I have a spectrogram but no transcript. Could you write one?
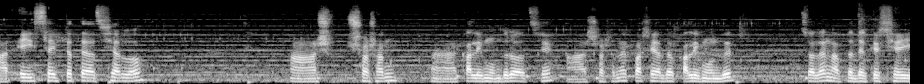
আর এই সাইডটাতে আছে হলো শ্মশান কালী মন্দিরও আছে। আর শ্মশানের পাশে হলো কালী মন্দির। চলেন আপনাদেরকে সেই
